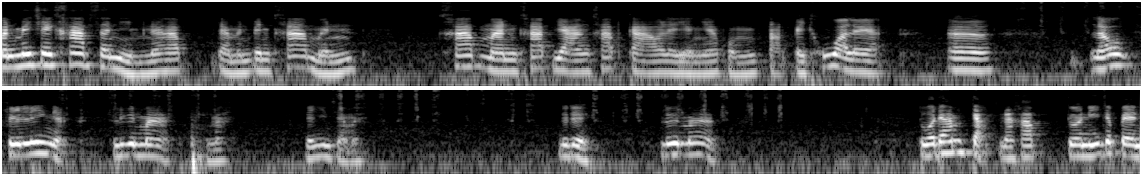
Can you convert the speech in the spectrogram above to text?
มันไม่ใช่คราบสนิมนะครับ แต่มันเป็นคราบเหมือนคราบมันคราบยางคราบกาวอะไรอย่างเงี้ย ผมตัดไปทั่วเลยอะ่ะเออ แล้วฟีลลิ่งเนี่ยลื่นมากเห็นไหมได้ยินเสียงไหมดูดิลื่นมาก ตัวด้ามจับนะครับ ตัวนี้จะเป็น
